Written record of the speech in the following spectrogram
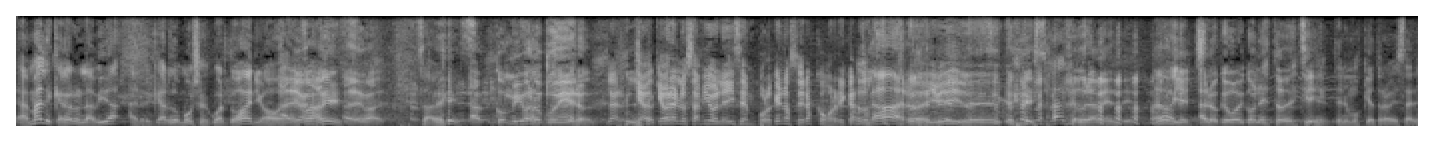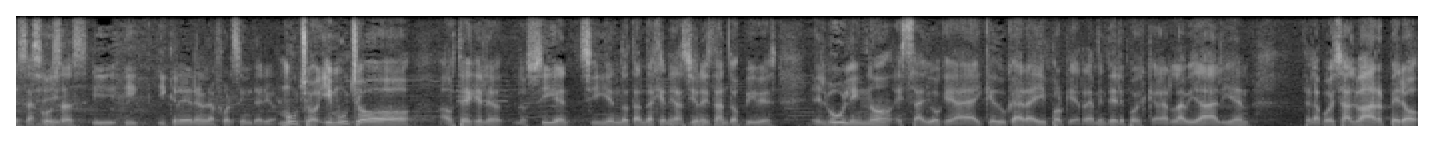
además le cagaron la vida al Ricardo Moyo de cuarto año ahora. Además, ¿sabés? además. ¿Sabés? Ah, Conmigo no pudieron. Claro, que, que ahora los amigos le dicen, ¿por qué no serás como Ricardo? Claro, de dividido. exacto. Seguramente. A, No, el- a lo que voy con esto es que Sí. tenemos que atravesar esas Sí. cosas y, y- y creer en la fuerza interior. Mucho, y mucho a ustedes que lo, lo siguen siguiendo tantas generaciones, tantos pibes. El bullying, ¿no? Es algo que hay que educar ahí porque realmente le puedes cagar la vida a alguien, te la puedes salvar, pero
